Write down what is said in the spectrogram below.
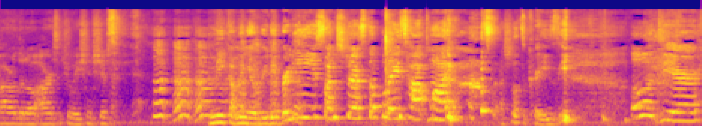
Our little our situation shifts. me coming every day, Bernice, I'm stressed, the place hot, man. Sasha's crazy. Oh dear.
